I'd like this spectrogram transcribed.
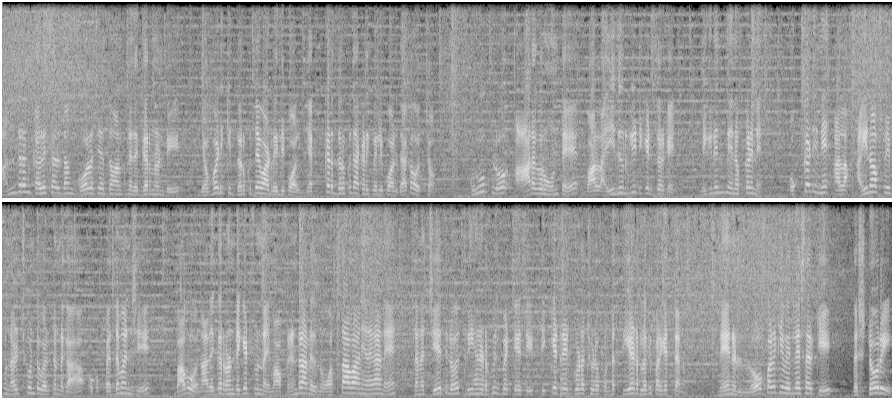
అందరం కలిసి వెళ్దాం గోల చేద్దాం అనుకునే దగ్గర నుండి ఎవడికి దొరికితే వాడు వెళ్ళిపోవాలి. ఎక్కడ దొరికితే అక్కడికి వెళ్ళిపోవాలి దాకా వచ్చాం. గ్రూప్లో ఆరుగురు ఉంటే వాళ్ళ ఐదుగురికి టికెట్స్ దొరికాయి. మిగిలింది నేను ఒక్కడినే. ఒక్కడినే అలా ఐనాక్స్ వైపు నడుచుకుంటూ వెళ్తుండగా ఒక పెద్ద మనిషి బాబు నా దగ్గర రెండు టికెట్స్ ఉన్నాయి. మా ఫ్రెండ్ రాలేదు. నువ్వు వస్తావా? అని అనగానే తన చేతిలో త్రీ హండ్రెడ్ రూపీస్ పెట్టేసి టికెట్ రేట్ కూడా చూడకుండా థియేటర్లోకి పరిగెత్తాను. నేను లోపలికి వెళ్ళేసరికి ద స్టోరీ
